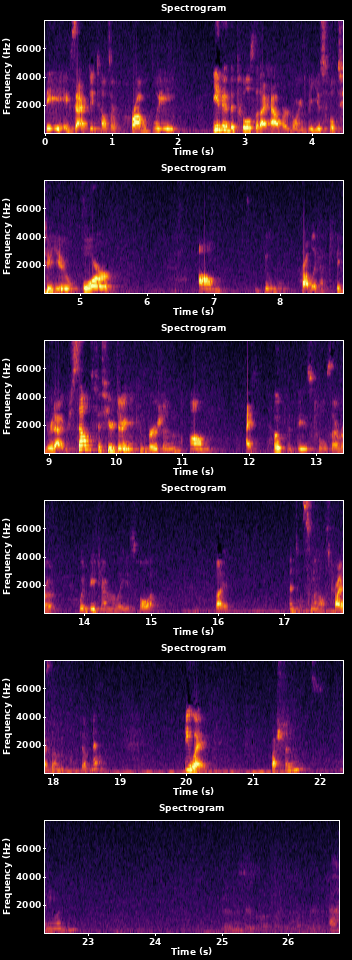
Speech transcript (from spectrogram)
The exact details are probably either the tools that I have are going to be useful to you, or um, you'll probably have to figure it out yourself if you're doing a conversion. Um, I hope that these tools I wrote would be generally useful, but until someone else tries them, I don't know. Anyway, questions? Anyone? Ah,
